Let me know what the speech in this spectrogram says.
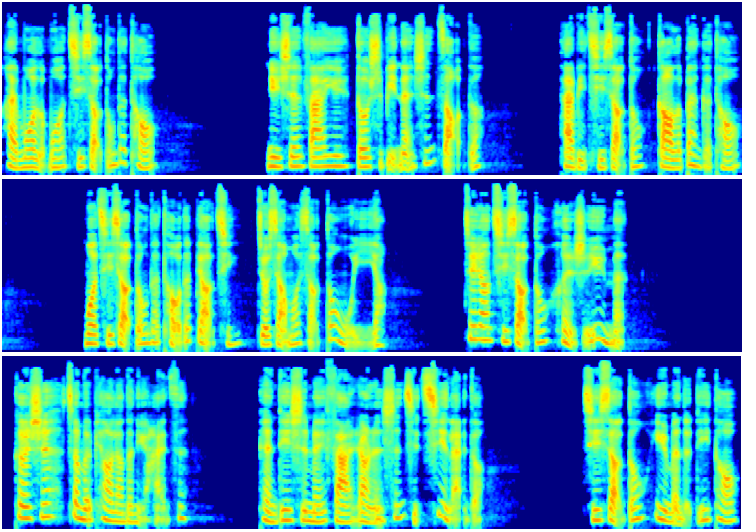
还摸了摸齐晓东的头。女生发育都是比男生早的，她比齐晓东高了半个头，摸齐晓东的头的表情就像摸小动物一样，这让齐晓东很是郁闷。可是这么漂亮的女孩子，肯定是没法让人生起气来的。齐晓东郁闷的低头。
